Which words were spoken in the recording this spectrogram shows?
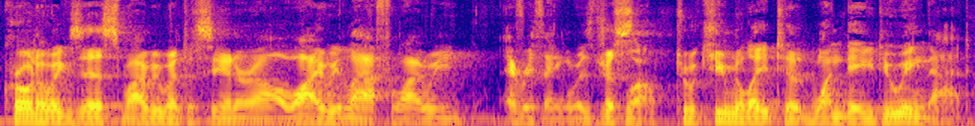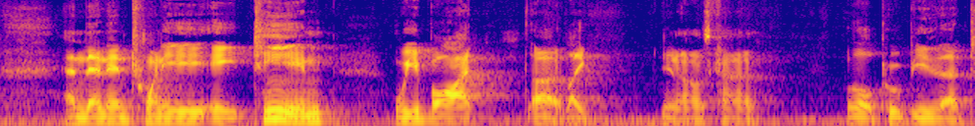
chrono exists why we went to cnrl why we left why we everything was just Wow. to accumulate to one day doing that and then in 2018 we bought uh, like you know it was kind of a little poopy that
